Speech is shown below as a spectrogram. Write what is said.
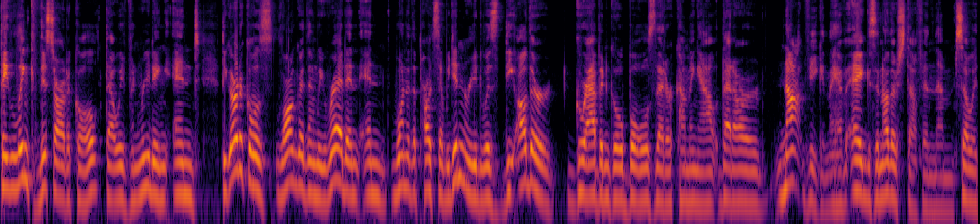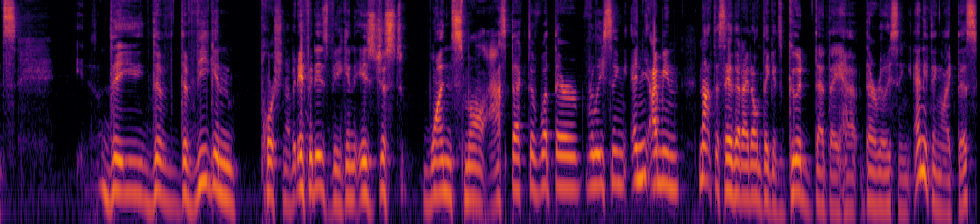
They link this article that we've been reading, and the article is longer than we read. And and one of the parts that we didn't read was the other grab and go bowls that are coming out that are not vegan. They have eggs and other stuff in them, so it's the the the vegan portion of it, if it is vegan, is just one small aspect of what they're releasing. And I mean, not to say that I don't think it's good that they have they're releasing anything like this,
